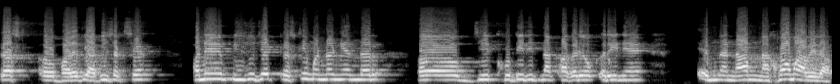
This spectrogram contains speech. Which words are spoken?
ટ્રસ્ટ ભાડેથી આપી શકશે. અને બીજું જે ટ્રસ્ટી મંડળની અંદર જે ખોટી રીતના કાગળીઓ કરીને એમના નામ નાખવામાં આવેલા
